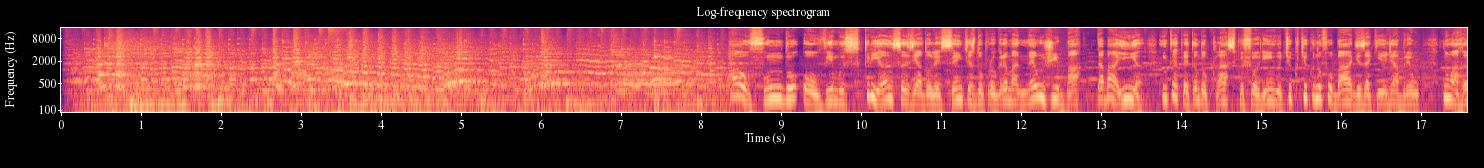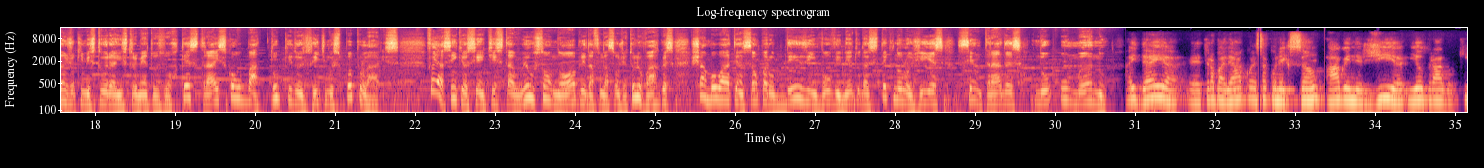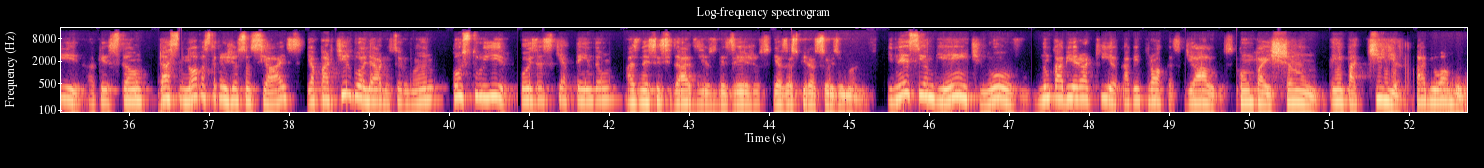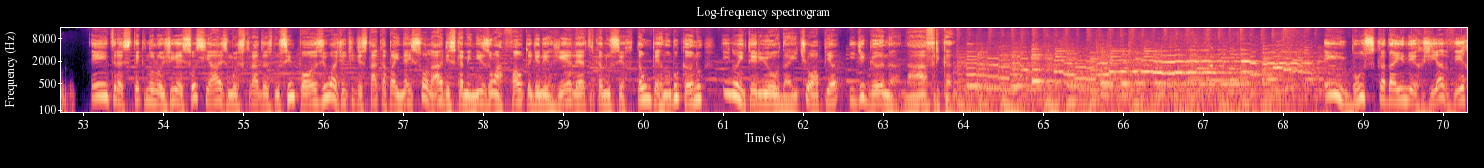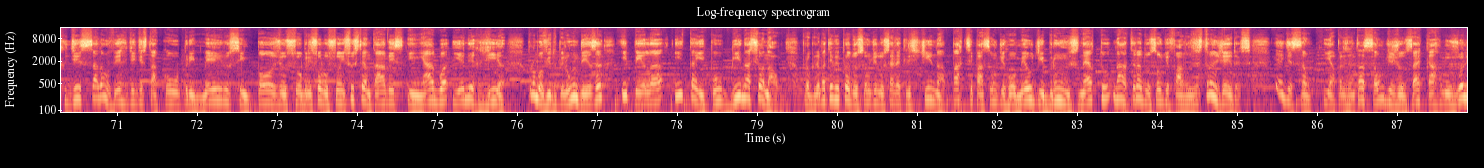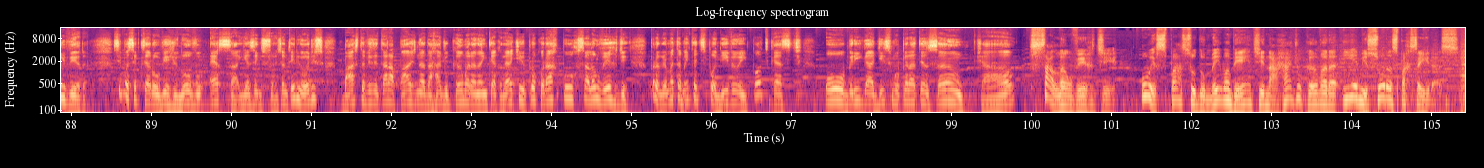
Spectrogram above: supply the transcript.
Ao fundo, ouvimos crianças e adolescentes do programa Neo Gibá, da Bahia, interpretando o clássico chorinho Tico Tico no Fubá, de Zequinha de Abreu, num arranjo que mistura instrumentos orquestrais com o batuque dos ritmos populares. Foi assim que o cientista Wilson Nobre, da Fundação Getúlio Vargas, chamou a atenção para o desenvolvimento das tecnologias centradas no humano. A ideia é trabalhar com essa conexão água-energia, e eu trago aqui a questão das novas tecnologias sociais e, a partir do olhar no ser humano, construir coisas que atendam às necessidades e os desejos e as aspirações humanas. E nesse ambiente novo, não cabe hierarquia, cabem trocas, diálogos, compaixão, empatia, cabe o amor. Entre as tecnologias sociais mostradas no simpósio, a gente destaca painéis solares que amenizam a falta de energia elétrica no sertão pernambucano e no interior da Etiópia e de Gana, na África. Em busca da energia verde, Salão Verde destacou o primeiro simpósio sobre soluções sustentáveis em água e energia, promovido pelo Undesa e pela Itaipu Binacional. O programa teve produção de Lucélia Cristina, participação de Romeu de Bruns Neto na tradução de falas estrangeiras, edição e apresentação de José Carlos Oliveira. Se você quiser ouvir de novo essa e as edições anteriores, basta visitar a página da Rádio Câmara na internet e procurar por Salão Verde. O programa também está disponível em podcast. Obrigadíssimo pela atenção. Tchau. Salão Verde, o espaço do meio ambiente na Rádio Câmara e emissoras parceiras.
